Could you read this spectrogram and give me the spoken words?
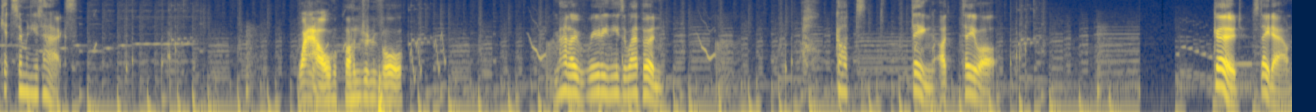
Get so many attacks? Wow, 104. Mallow really needs a weapon. Oh, God, thing. I tell you what. Good. Stay down.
